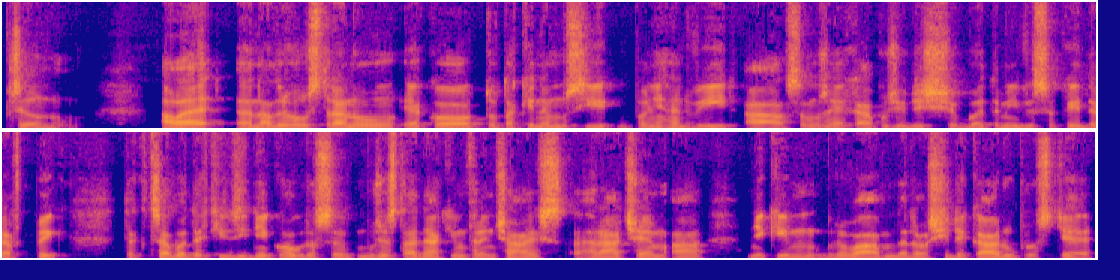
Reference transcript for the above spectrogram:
přilnul ale eh, na druhou stranu jako to taky nemusí úplně hned výjít a samozřejmě chápu, že když budete mít vysoký draft pick, tak třeba budete chtít vzít někoho, kdo se může stát nějakým franchise hráčem a někým, kdo vám na další dekádu prostě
